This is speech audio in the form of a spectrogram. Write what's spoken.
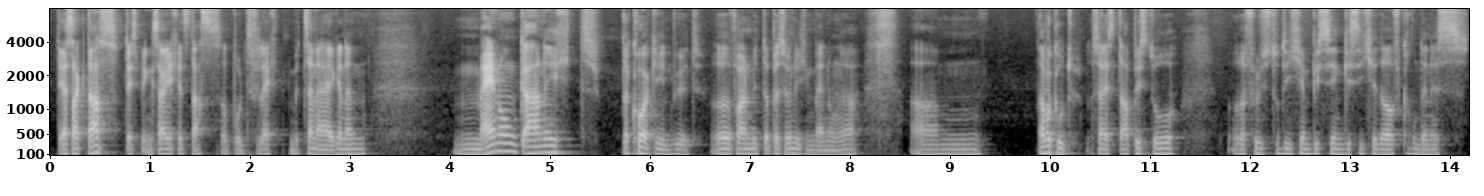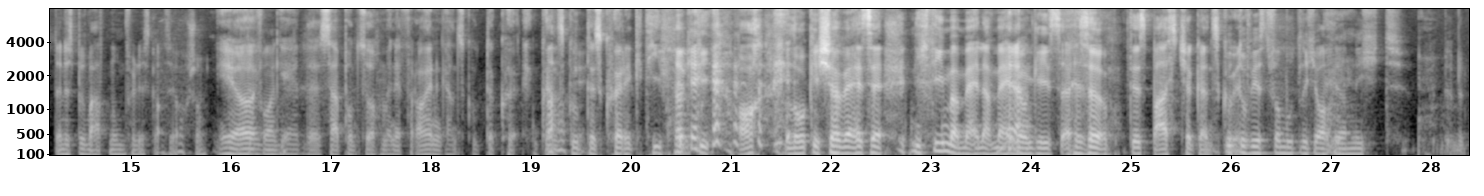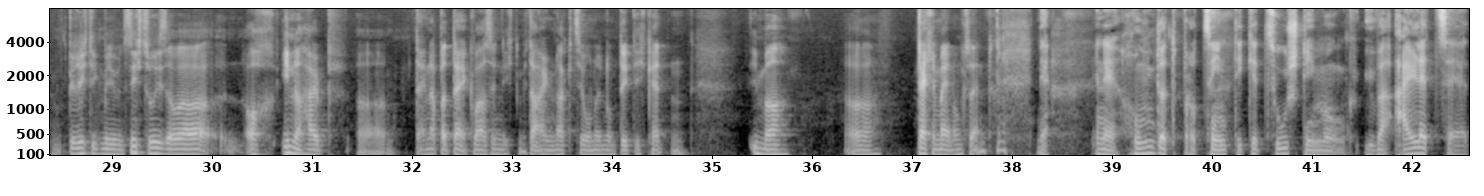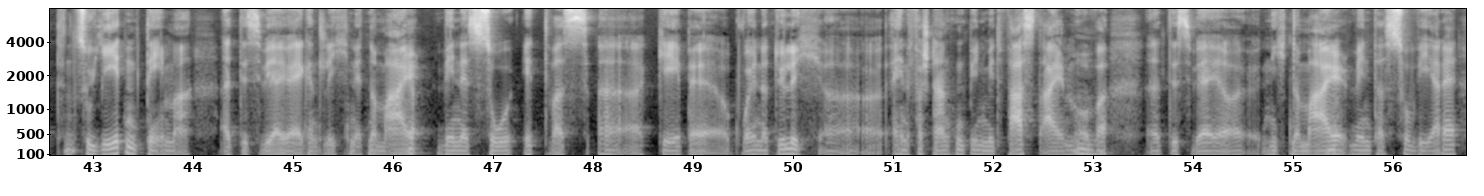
der sagt das, deswegen sage ich jetzt das, obwohl es vielleicht mit seiner eigenen Meinung gar nicht d'accord gehen würde, oder vor allem mit der persönlichen Meinung. Ja. Ähm, aber gut, das heißt, da bist du oder fühlst du dich ein bisschen gesicherter aufgrund deines, deines privaten Umfeldes quasi auch schon? Ja, ja, das ist ab und zu auch meine Frau ein ganz, guter, ganz ah, okay. gutes Korrektiv, okay. die auch logischerweise nicht immer meiner Meinung ja. ist. Also das passt schon ganz gut. Gut, du wirst vermutlich auch ja nicht, berichtigt mir, wenn es nicht so ist, aber auch innerhalb äh, deiner Partei quasi nicht mit allen Aktionen und Tätigkeiten immer äh, gleiche Meinung sein. Ja, eine hundertprozentige Zustimmung über alle Zeit mhm. zu jedem Thema, äh, das wäre ja eigentlich nicht normal, ja. wenn es so etwas äh, gäbe, obwohl ich natürlich äh, einverstanden bin mit fast allem, mhm. aber äh, das wäre ja nicht normal, mhm. wenn das so wäre.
